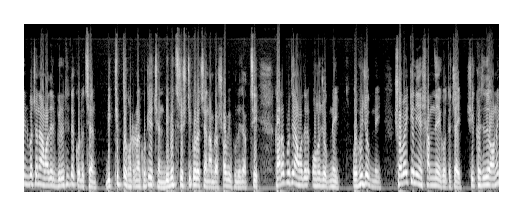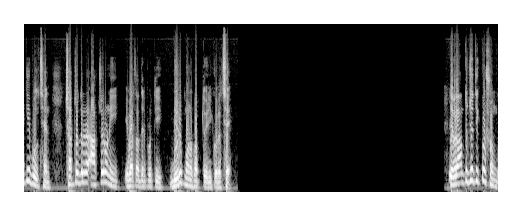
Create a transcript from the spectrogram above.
নির্বাচনে আমাদের বিরোধিতা করেছেন, বিক্ষিপ্ত ঘটনা ঘটিয়েছেন, বিভেদ সৃষ্টি করেছেন, আমরা সবই ভুলে যাচ্ছি। কারোর প্রতি আমাদের অনুযোগ নেই। অভিযোগ নেই। সবাইকে নিয়ে সামনে এগোতে চাই। শিক্ষার্থীদের অনেকেই বলছেন, ছাত্রদলের আচরণই এবার তাদের প্রতি বিরূপ মনোভাব তৈরি করেছে। এবার আন্তর্জাতিক প্রসঙ্গ।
